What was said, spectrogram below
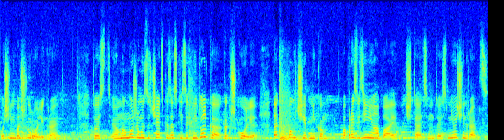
очень большую роль играет. То есть э, мы можем изучать казахский язык не только как в школе, так и по учебникам, по произведению Абая читать. Ну, то есть мне очень нравится.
